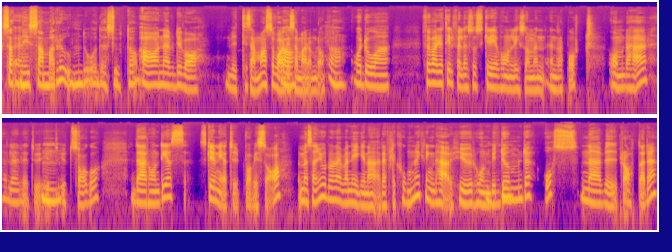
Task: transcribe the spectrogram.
Satt ni i samma rum då dessutom? Ja, när det var vi tillsammans så var Ja. vi i samma rum då. Ja. Och då, för varje tillfälle så skrev hon liksom en, en rapport om det här, eller ett ut, Mm. utsago. Där hon dels skrev ner typ vad vi sa, men sen gjorde hon även egna reflektioner kring det här. Hur hon Mhm. bedömde oss när vi pratade.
